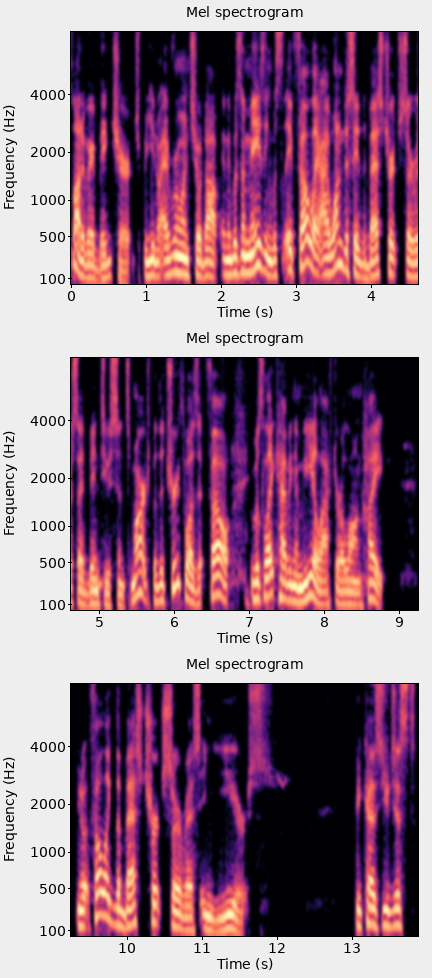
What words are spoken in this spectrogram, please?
it's not a very big church but you know everyone showed up and it was amazing. It was it felt like i wanted to say the best church service i'd been to since march but the truth was it felt it was like having a meal after a long hike. You know it felt like the best church service in years. Because you just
